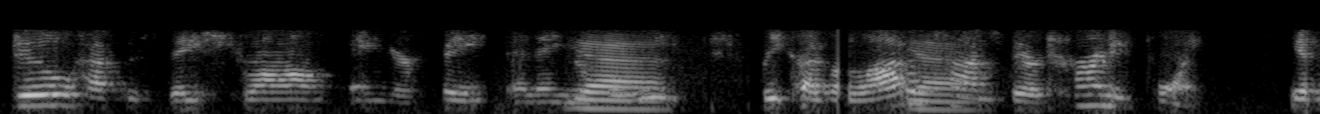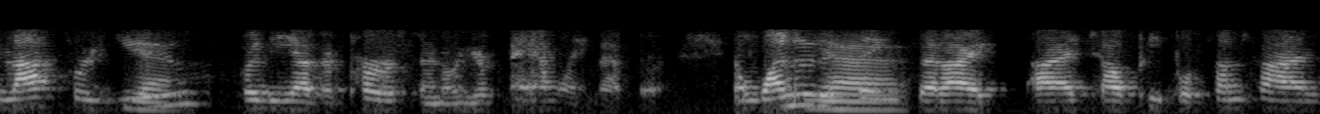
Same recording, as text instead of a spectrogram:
still have to stay strong in your faith and in your yeah. belief because a lot of yeah. times they're turning points, if not for you, yeah. for the other person or your family member. And one of the yeah. things that I I tell people sometimes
